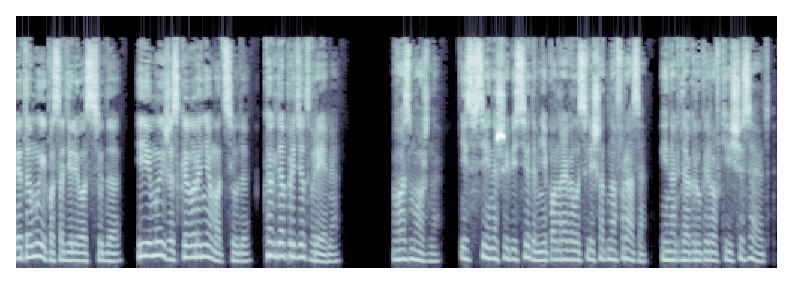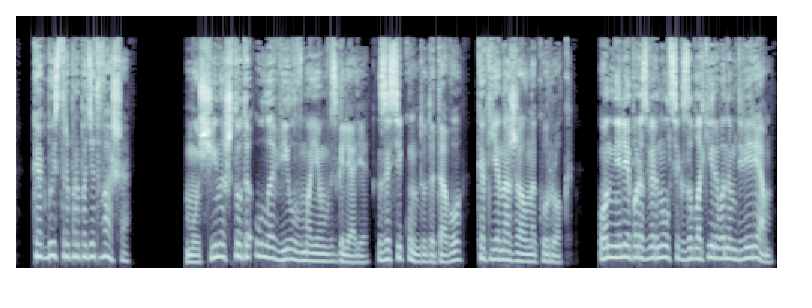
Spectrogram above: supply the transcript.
Это мы посадили вас сюда, и мы же сковырнем отсюда, когда придет время». «Возможно. Из всей нашей беседы мне понравилась лишь одна фраза. Иногда группировки исчезают. Как быстро пропадет ваша?» Мужчина что-то уловил в моем взгляде за секунду до того, как я нажал на курок. Он нелепо развернулся к заблокированным дверям,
